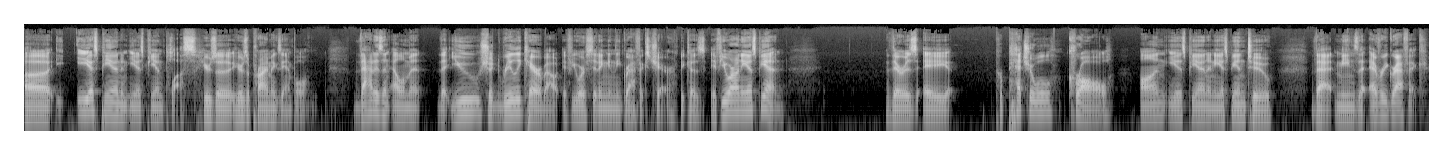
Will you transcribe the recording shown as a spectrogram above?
a ESPN and ESPN Plus. Here's a here's a prime example. That is an element that you should really care about if you are sitting in the graphics chair because if you are on ESPN, there is a perpetual crawl on ESPN and ESPN2 that means that every graphic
